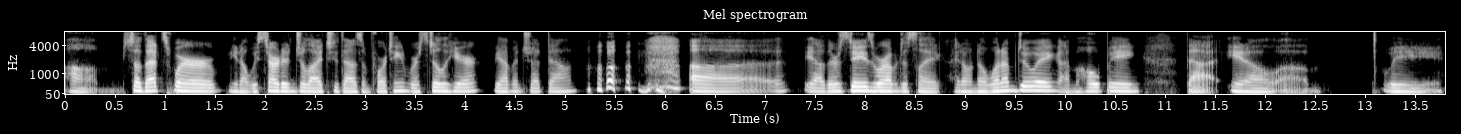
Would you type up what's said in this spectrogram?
Um, so that's where, you know, we started in July 2014. We're still here. We haven't shut down. uh, yeah, there's days where I'm just like, I don't know what I'm doing. I'm hoping that, you know, um, we,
